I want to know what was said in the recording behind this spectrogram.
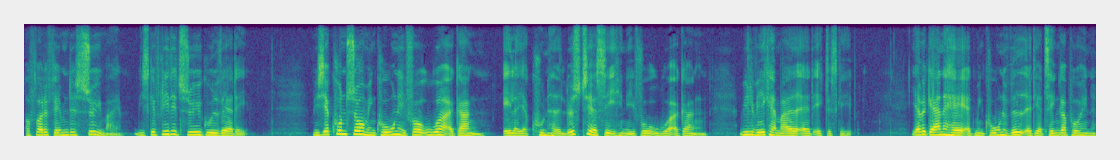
Og for det femte, søg mig. Vi skal flittigt søge Gud hver dag. Hvis jeg kun så min kone i få uger af gangen, eller jeg kun havde lyst til at se hende i få uger ad gangen, ville vi ikke have meget af et ægteskab. Jeg vil gerne have, at min kone ved, at jeg tænker på hende.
